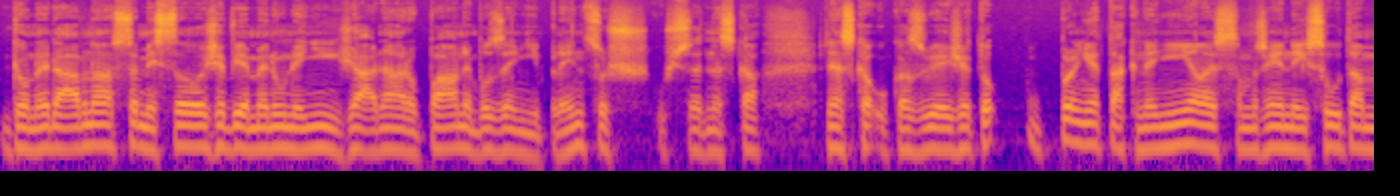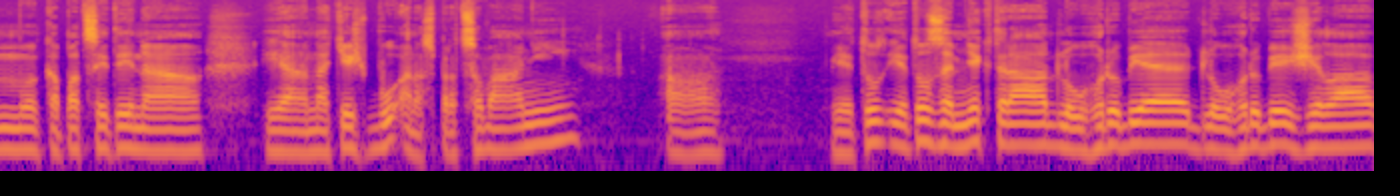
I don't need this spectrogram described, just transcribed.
Donedávna se myslelo, že v Jemenu není žádná ropa nebo zemní plyn, což už se dneska, dneska ukazuje, že to úplně tak není, ale samozřejmě nejsou tam kapacity na, na těžbu a na zpracování. A je to, je to země, která dlouhodobě, dlouhodobě žila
